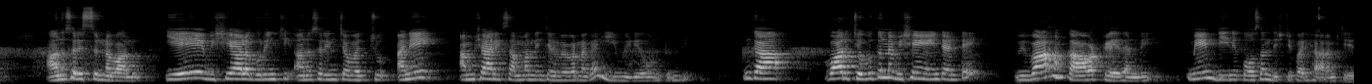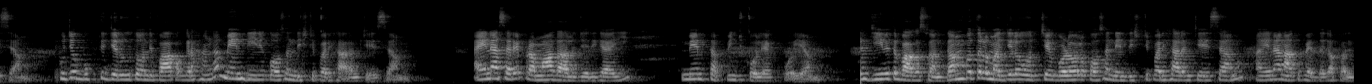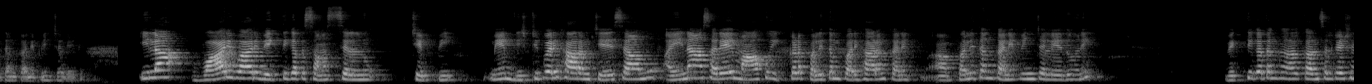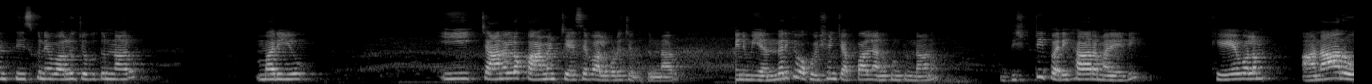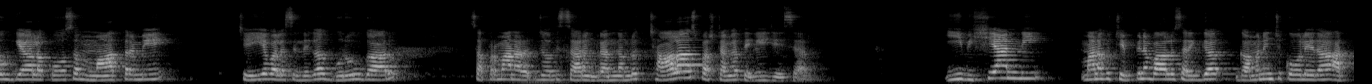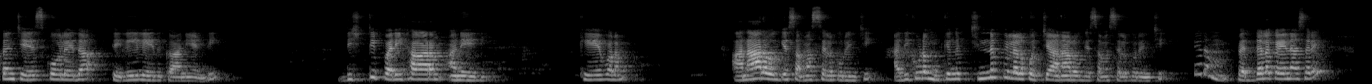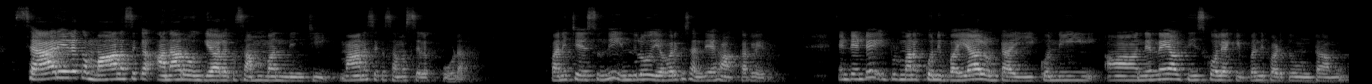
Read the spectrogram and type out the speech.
అనుసరిస్తున్న వాళ్ళు ఏ ఏ విషయాల గురించి అనుసరించవచ్చు అనే అంశానికి సంబంధించిన వివరణగా ఈ వీడియో ఉంటుంది. ఇంకా వారు చెబుతున్న విషయం ఏంటంటే వివాహం కావట్లేదండి. మేము దీనికోసం దిష్టి పరిహారం చేశాము. కుజ భుక్తి జరుగుతోంది పాపగ్రహంగా మేము దీనికోసం దిష్టి పరిహారం చేశాము. అయినా సరే ప్రమాదాలు జరిగాయి. మేము తప్పించుకోలేకపోయాము. జీవిత భాగస్వామి. దంపతుల మధ్యలో వచ్చే గొడవల కోసం నేను దిష్టి పరిహారం చేశాను. అయినా నాకు పెద్దగా ఫలితం కనిపించలేదు. ఇలా వారి వారి వ్యక్తిగత సమస్యలను చెప్పి మేము దిష్టి పరిహారం చేశాము. అయినా సరే మాకు ఇక్కడ ఫలితం పరిహారం కని ఫలితం కనిపించలేదు అని వ్యక్తిగతంగా కన్సల్టేషన్ తీసుకునే వాళ్ళు చెబుతున్నారు. మరియు ఈ ఛానల్లో కామెంట్ చేసే వాళ్ళు కూడా చెబుతున్నారు. నేను మీ అందరికీ ఒక విషయం చెప్పాలని అనుకుంటున్నాను దిష్టి పరిహారం అనేది కేవలం అనారోగ్యాల కోసం మాత్రమే చేయవలసిందిగా గురువు గారు సప్రమాణ జ్యోతిసారం గ్రంథంలో చాలా స్పష్టంగా తెలియజేశారు. ఈ విషయాన్ని మనకు చెప్పిన వాళ్ళు సరిగ్గా గమనించుకోలేదా అర్థం చేసుకోలేదా తెలియలేదు కానివ్వండి. దిష్టి పరిహారం అనేది కేవలం అనారోగ్య సమస్యల గురించి అది కూడా ముఖ్యంగా చిన్నపిల్లలకు వచ్చే అనారోగ్య సమస్యల గురించి పెద్దలకైనా సరే శారీరక మానసిక అనారోగ్యాలకు సంబంధించి మానసిక సమస్యలకు కూడా పనిచేస్తుంది ఇందులో ఎవరికి సందేహం అక్కర్లేదు. ఏంటంటే ఇప్పుడు మనకు కొన్ని భయాలు ఉంటాయి కొన్ని నిర్ణయాలు తీసుకోలేక ఇబ్బంది పడుతూ ఉంటాము.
